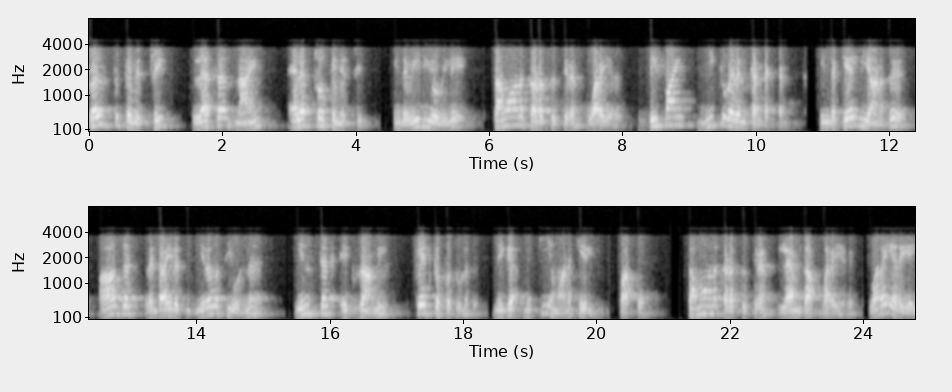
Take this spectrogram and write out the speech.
Twelfth chemistry lesson nine electrochemistry இந்த வீடியோவிலே சமான கடத்து திறன் வரையறு. டிஃபைன் ஈக்குவலன் கண்டக்டன் இந்த கேள்வியானது ஆகஸ்ட் ரெண்டாயிரத்தி இருபத்தி ஒன்னு இன்ஸ்டன்ட் எக்ஸாமில் கேட்கப்பட்டுள்ளது. மிக முக்கியமான கேள்வி. பார்ப்போம். சமான கடத்து திறன் லேம்டா வரையறு. வரையறையை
